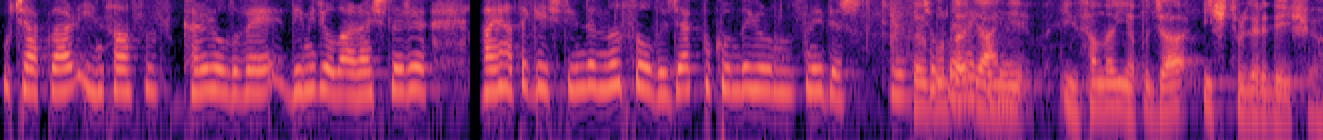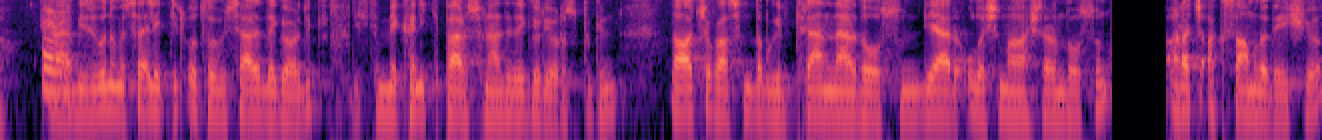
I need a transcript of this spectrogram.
uçaklar, insansız karayolu ve demiryolu araçları hayata geçtiğinde nasıl olacak? Bu konuda yorumunuz nedir? Tabii Çok burada merak yani ediyorum. insanların yapacağı iş türleri değişiyor. Evet. Yani biz bunu mesela elektrikli otobüslerde de gördük. İşte mekanik personelde de görüyoruz bugün. Daha çok aslında bugün trenlerde olsun, diğer ulaşım araçlarında olsun araç aksamı da değişiyor.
